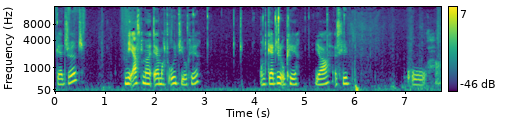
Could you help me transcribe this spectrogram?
Gadget. Ne, erstmal, er macht Ulti, okay. Und Gadget, okay. Ja, es lebt. Oha.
